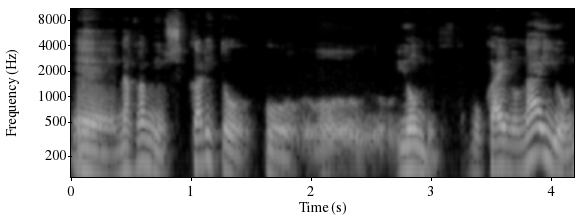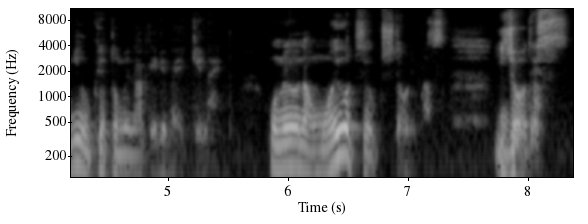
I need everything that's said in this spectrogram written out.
えー、中身をしっかりとこう読んでですね、誤解のないように受け止めなければいけない。このような思いを強くしております。以上です。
